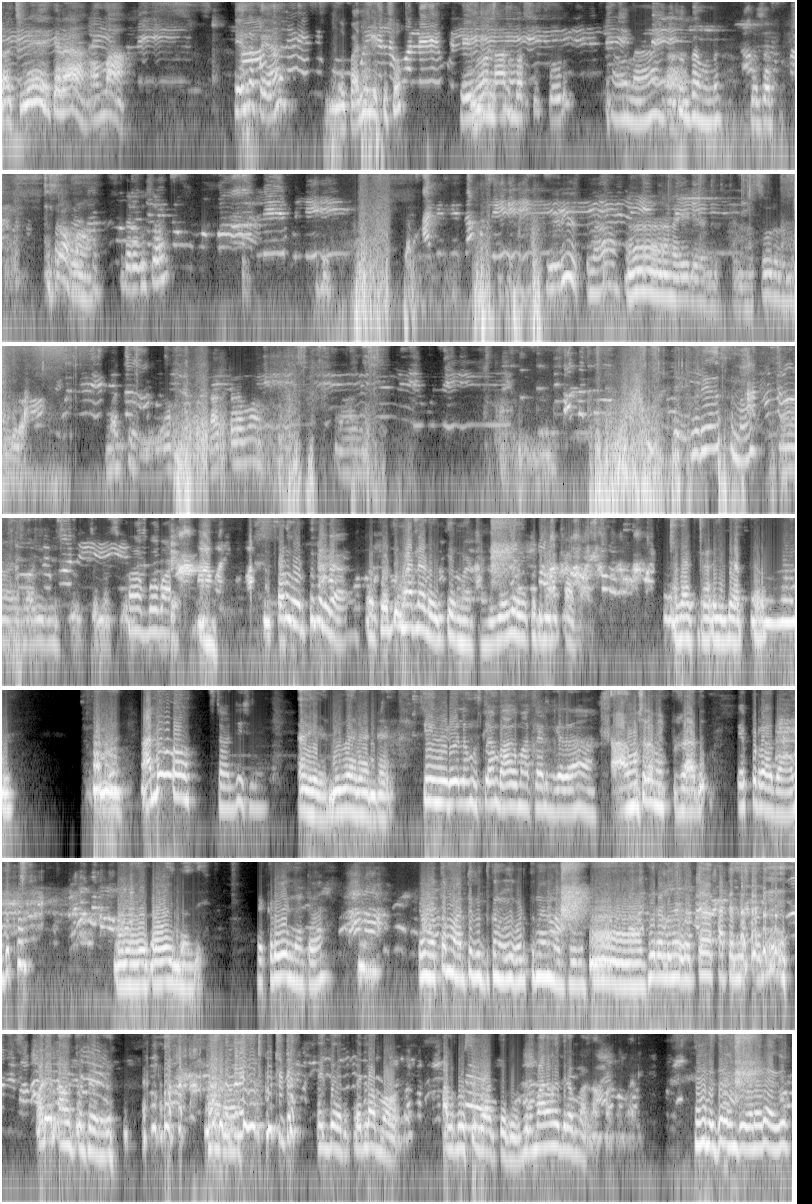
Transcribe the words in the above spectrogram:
లక్ష్మి ఇక్కడ అమ్మ. ఏందత్తయ్య? నీ పని చూసు ఏమో నాకు బస్సు చూడు అవునా? చూద్దాము అమ్మా ఇక్కడ కూర్చో. వీడియో ఇస్తున్నా ఆ, ఐడియా ఇస్తున్నా. చూడు మంచిగా అక్కడమ్మా వీడియో ఇస్తున్నా చూస్తున్నా బోబా ఇప్పుడు కొడుతున్నాడుగా కొట్టి మాట్లాడు ఇంకేం మాట్లాడు ఏదో ఒకటి మాట్లాడు అది అక్కడ ఇది అక్కడ అను స్టార్ట్ నువ్వేరా అంటే ఈ వీడియోలో ముస్లాం బాగా మాట్లాడింది కదా. ఆ ముసలం ఇప్పుడు రాదు ఎప్పుడు రాదా? అందుకు ఎక్కడ పోయింది అది? ఎక్కడ పోయిందంట? మొత్తం మట్టి రుద్దుకొని కొడుతున్నాను మరి ఆ, కూరల మీద కొట్టే కట్ట తీసుకొని వాడే నవ్వుతుంటాడు. ఇద్దరు పెళ్ళమ్మ వాళ్ళు. కుస్తీ పడుతున్నారు ఇప్పుడు మనం ఇద్దరం మరి. ఇద్దరు ఇంటి కూడా రాగు.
